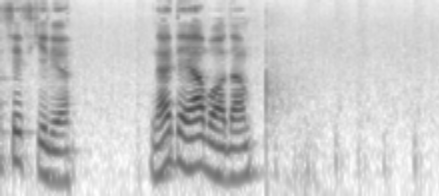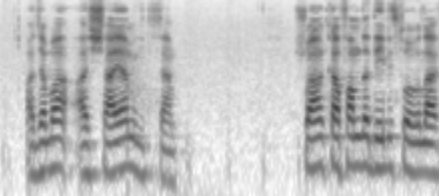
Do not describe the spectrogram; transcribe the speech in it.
ses geliyor. Nerede ya bu adam? Acaba aşağıya mı gitsem? Şu an kafamda deli sorular.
